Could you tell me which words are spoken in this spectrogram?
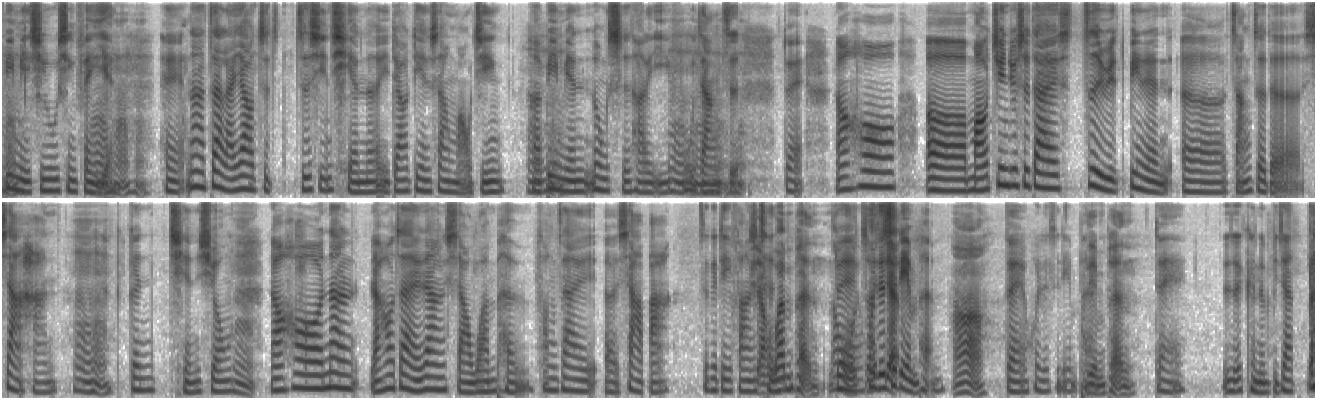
避免吸入性肺炎。嗯、嘿，那再来要执执行前呢，一定要垫上毛巾，啊，避免弄湿他的衣服，这样子。嗯、对，然后呃，毛巾就是在置于病人呃长者的下颌，嗯，跟前胸，嗯，然后那然后再让小碗盆放在呃下巴这个地方，小碗盆，对，或者是脸盆，啊，对，或者是脸盆，脸盆，对，就是可能比较大。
